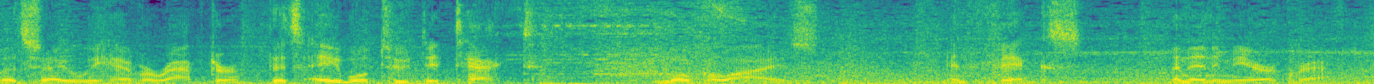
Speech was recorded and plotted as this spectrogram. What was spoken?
Let's say we have a Raptor that's able to detect, localize, and fix an enemy aircraft.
